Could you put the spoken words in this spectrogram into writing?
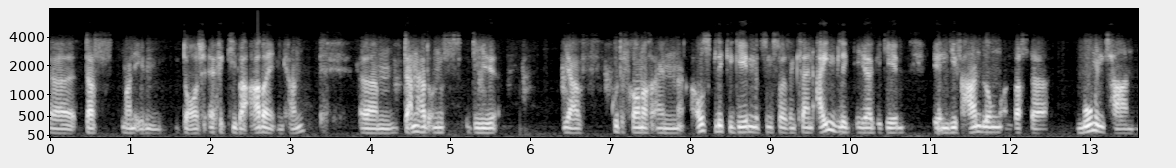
äh, dass man eben dort effektiver arbeiten kann. Ähm, dann hat uns die ja, gute Frau noch einen Ausblick gegeben, beziehungsweise einen kleinen Einblick eher gegeben in die Verhandlungen und was da momentan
